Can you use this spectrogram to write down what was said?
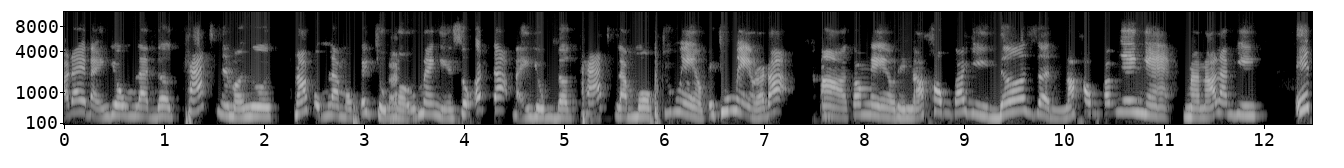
ở đây bạn dùng là the cat nè mọi người. Nó cũng là một cái chủ ngữ mang nghĩa số ít đó. Bạn dùng the cat là một chú mèo cái chú mèo đó đó. À, con mèo thì nó không có gì doesn't nó không có nghe nhạc mà nó làm gì? It.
